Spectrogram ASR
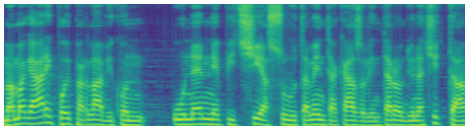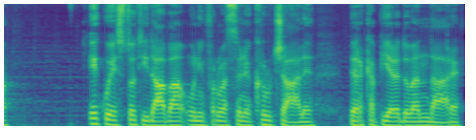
ma magari poi parlavi con un NPC assolutamente a caso all'interno di una città e questo ti dava un'informazione cruciale per capire dove andare.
